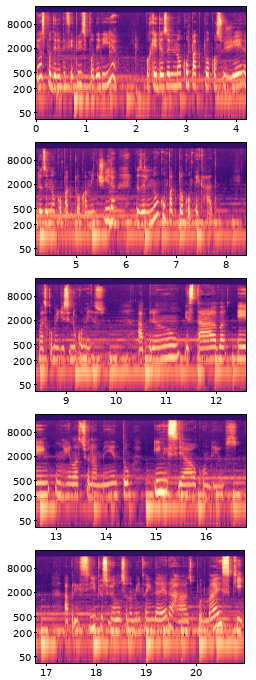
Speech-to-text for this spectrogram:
Deus poderia ter feito isso, poderia, porque Deus ele não compactua com a sujeira, Deus ele não compactua com a mentira, Deus ele não compactua com o pecado. Mas como eu disse no começo, Abraão estava em um relacionamento inicial com Deus. A princípio, seu relacionamento ainda era raso, por mais que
